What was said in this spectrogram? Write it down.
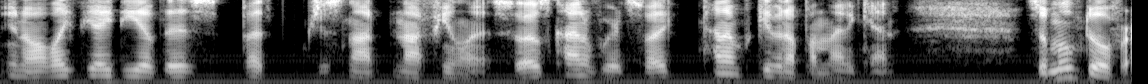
You know, I like the idea of this, but just not not feeling it. So that was kind of weird. So I kind of given up on that again. So moved over.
